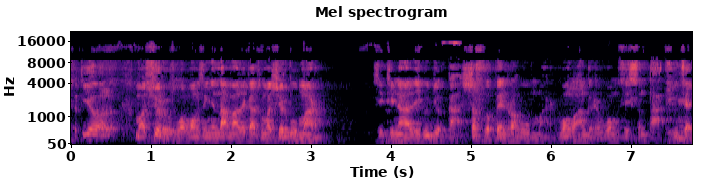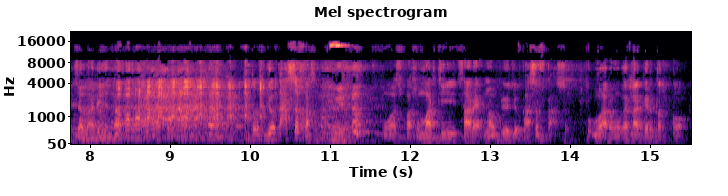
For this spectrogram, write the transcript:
Dadi yo masyhur wong sing nyentak malaikat masyhur Umar. Sidina Ali ku yo kasef kepen roh Umar. Wong kok anggere wong sing sentak iki jajal lari nyentak. Terus yo kasef Mas. Wes pas Umar di sarekno beliau yo kasef kasef. Umar mungkin nakir teko.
